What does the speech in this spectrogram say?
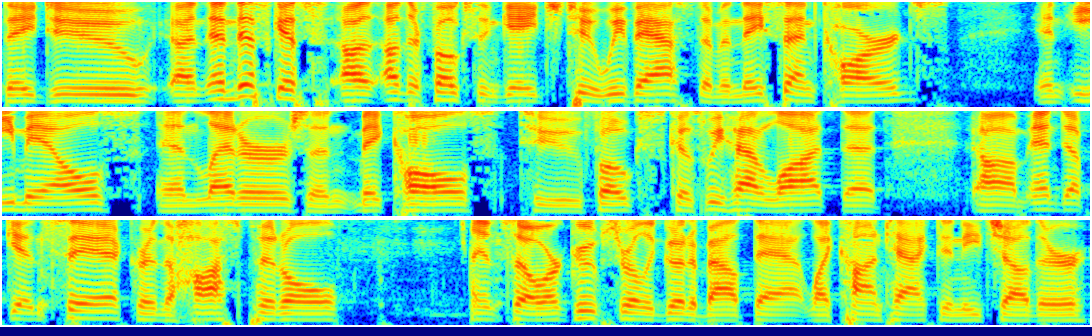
they do, and, and this gets other folks engaged too. We've asked them, and they send cards and emails and letters and make calls to folks because we've had a lot that um, end up getting sick or in the hospital and so our group's really good about that, like contacting each other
